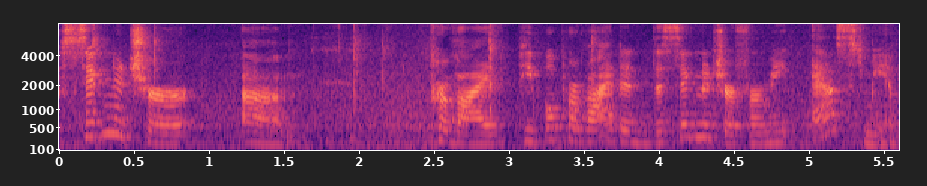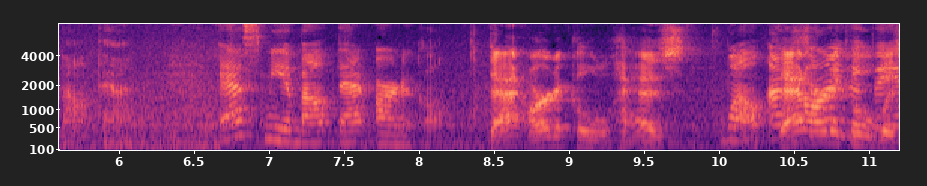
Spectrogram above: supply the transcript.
signature, um, provide, people provided the signature for me, asked me about that. Asked me about that article. That article has, Well, I'm that sorry article that they was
